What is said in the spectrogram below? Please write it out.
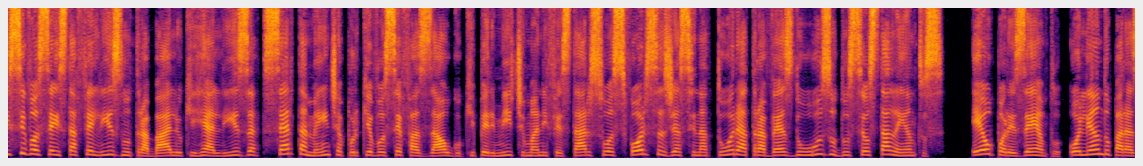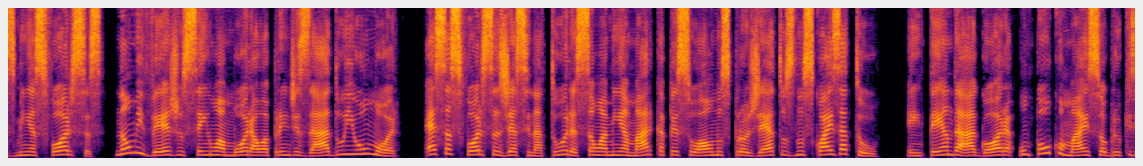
E se você está feliz no trabalho que realiza, certamente é porque você faz algo que permite manifestar suas forças de assinatura através do uso dos seus talentos. Eu, por exemplo, olhando para as minhas forças, não me vejo sem o amor ao aprendizado e o humor. Essas forças de assinatura são a minha marca pessoal nos projetos nos quais atuo. Entenda agora um pouco mais sobre o que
